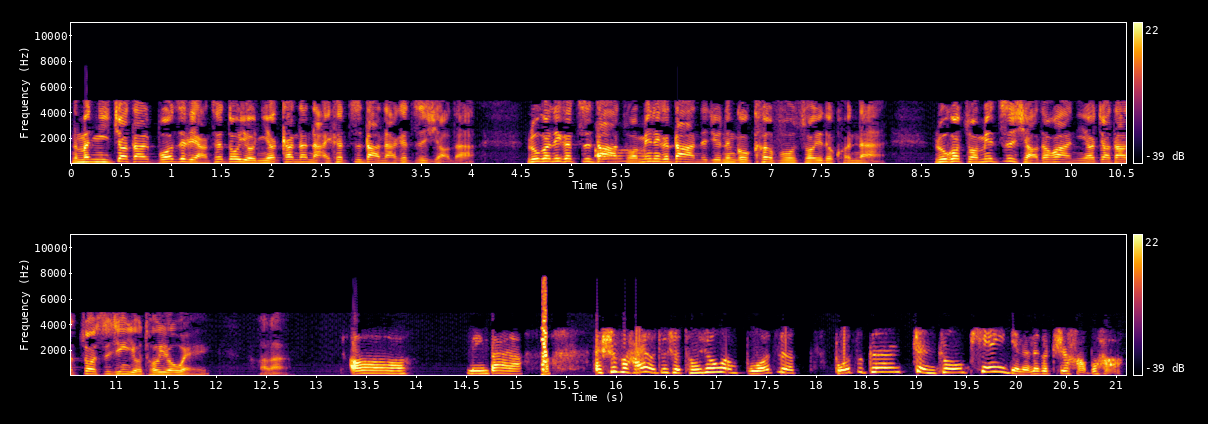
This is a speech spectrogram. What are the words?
那么你叫他脖子两侧都有，你要看他哪一颗痣大，哪一颗痣小的。如果那个痣大，哦左面那个大，那就能够克服所有的困难。如果左面痣小的话，你要叫他做事情有头有尾。好了，哦，明白了。哎，师傅，还有就是同学问脖子脖子跟正中偏一点的那个痣好不好？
